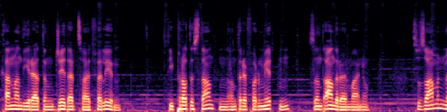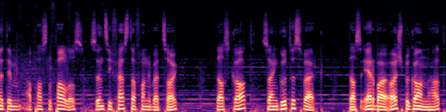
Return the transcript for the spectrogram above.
kann man die Rettung jederzeit verlieren. Die Protestanten und Reformierten sind anderer Meinung. Zusammen mit dem Apostel Paulus sind sie fest davon überzeugt, dass Gott sein gutes Werk das er bei euch begonnen hat,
